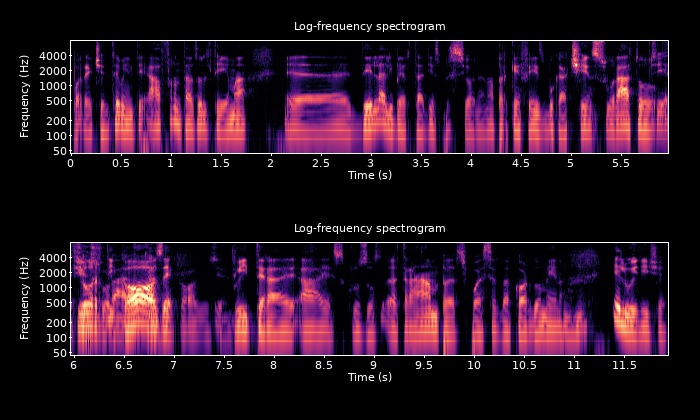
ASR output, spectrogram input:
recentemente ha affrontato il tema eh, della libertà di espressione, no? perché Facebook ha censurato Sì, fior censurato di cose, cose, sì. Twitter ha, ha escluso eh, Trump, si può essere d'accordo o meno, Mhm. e lui dice...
